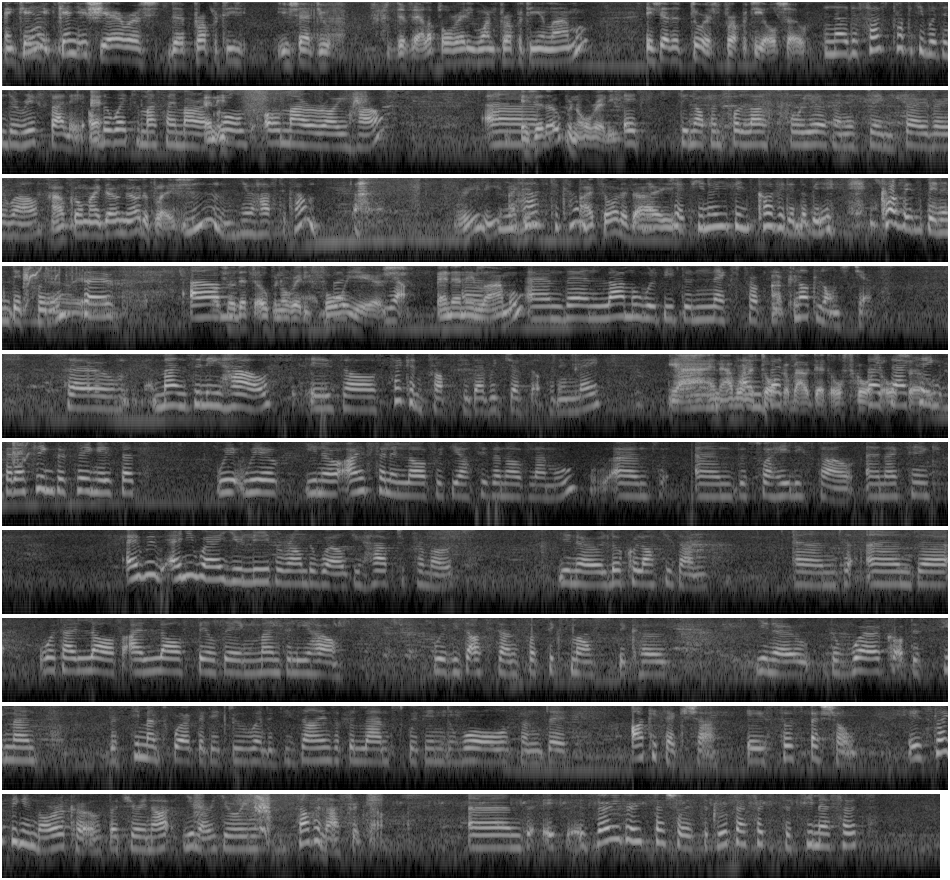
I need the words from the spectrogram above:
And can Yeah. you can you share us the property? You said you developed already one property in Lamu. Is that a tourist property also? No, the first property was in the Rift Valley on And- the way to Masai Mara called Old Mararoi House. Is that open already? It's been open for the last four years and it's doing very, very well. How come I don't know the place? You have to come. Really? You I have to come. I thought that Next I. trip. You know, you've been COVID in the be- COVID's been in between, Yeah, yeah, so oh, so that's open already four but- years. yeah. And then in Um, Lamu. And then Lamu will be the next property. It's not launched yet. So Manzili House is our second property that we just opened in May. Yeah, and, and- I want and to talk but- about that, of course, But also. I think, but I think the thing is that we, we're, you know, I fell in love with the artisanal of Lamu and and the Swahili style, and I think every anywhere you live around the world, you have to promote, you know, local artisan, and and uh, what I love, I love building Manzili House with these artisans for six months because you know the work of the cement the cement work that they do and the designs of the lamps within the walls and the architecture is so special. It's like being in morocco but you're in you know you're in southern africa. And it's, it's very very special. It's a group effort it's a team effort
